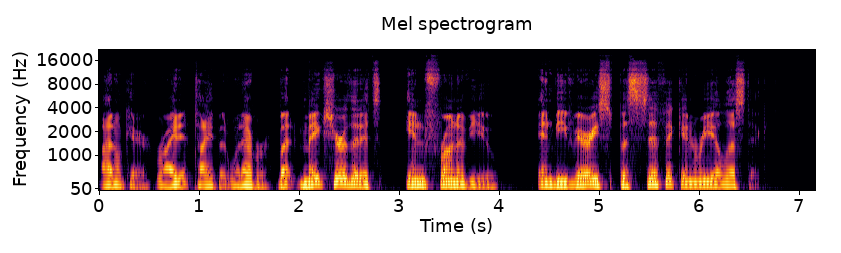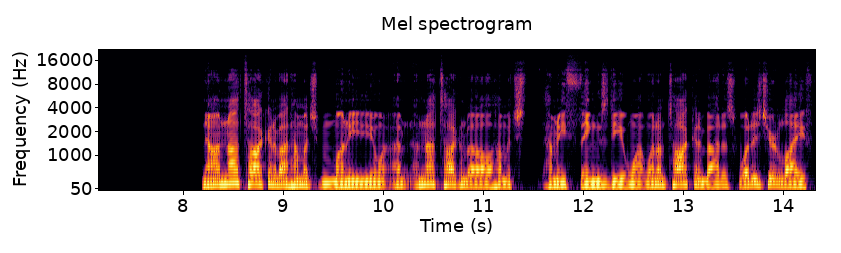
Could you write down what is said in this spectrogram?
I don't care. Write it, type it, whatever. But make sure that it's in front of you and be very specific and realistic. Now, I'm not talking about how much money do you want. I'm, I'm not talking about all how much, how many things do you want. What I'm talking about is what does your life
